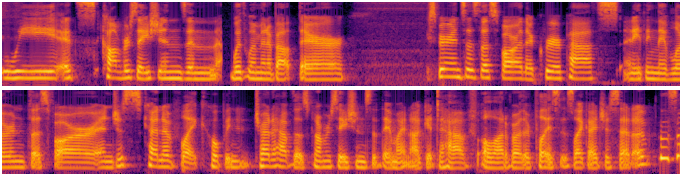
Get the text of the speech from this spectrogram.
we it's conversations and with women about their experiences thus far, their career paths, anything they've learned thus far, and just kind of like hoping to try to have those conversations that they might not get to have a lot of other places. Like I just said, oh, it was so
